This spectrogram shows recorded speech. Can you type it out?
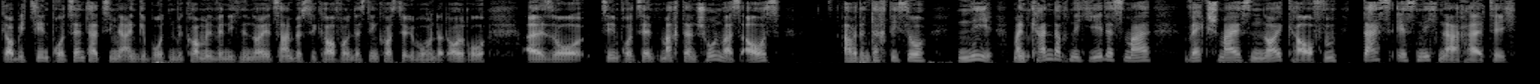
glaube ich, 10% hat sie mir angeboten bekommen, wenn ich eine neue Zahnbürste kaufe und das Ding kostet ja über 100 Euro. Also 10% macht dann schon was aus. Aber dann dachte ich so, nee, man kann doch nicht jedes Mal, wegschmeißen, neu kaufen, das ist nicht nachhaltig.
